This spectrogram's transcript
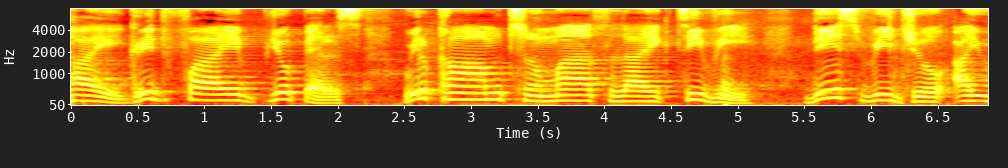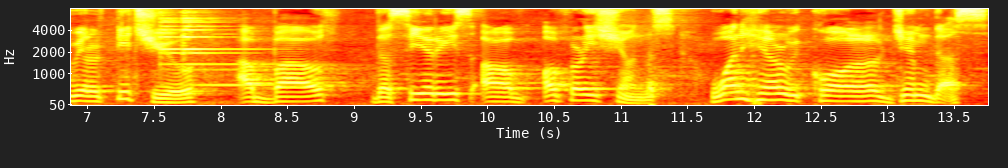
Hi, grade 5 pupils. Welcome to Math Like TV. This video I will teach you about the series of operations. One here we call GEMDAS.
